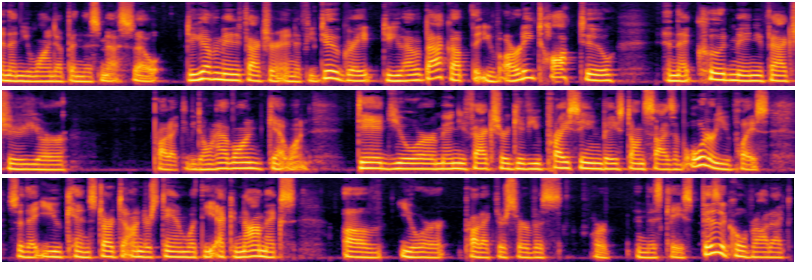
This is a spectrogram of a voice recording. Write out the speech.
and then you wind up in this mess. So, do you have a manufacturer? And if you do, great. Do you have a backup that you've already talked to and that could manufacture your product? If you don't have one, get one. Did your manufacturer give you pricing based on size of order you place so that you can start to understand what the economics of your product or service, or in this case, physical product,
